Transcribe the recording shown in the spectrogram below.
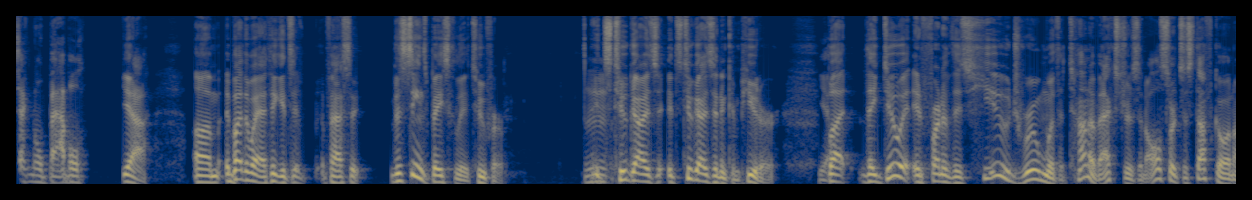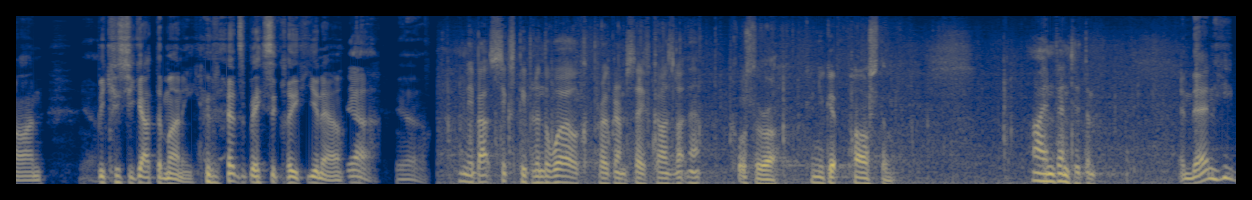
Techno babble. yeah um and by the way i think it's a fascinating this scene's basically a twofer it's mm. two guys it's two guys in a computer Yeah. but they do it in front of this huge room with a ton of extras and all sorts of stuff going on Yeah. because you got the money that's basically you know Yeah, yeah. Only about six people in the world could program safeguards like that. Of course there are. Can you get past them? I invented them. And then he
